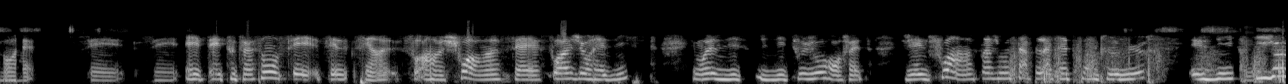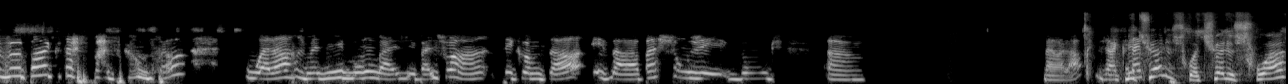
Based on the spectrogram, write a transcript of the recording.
Ouais. C'est, c'est... Et, de toute façon, c'est, c'est, c'est un, un, choix. Hein. C'est soit je résiste. Et moi, je dis, je dis toujours, en fait, j'ai le choix. Hein. Soit je me tape la tête contre le mur et je dis, je veux pas que ça se passe comme ça. Ou alors, je me dis, bon, bah, j'ai pas le choix. Hein. C'est comme ça et ça va pas changer. Donc, euh, ben voilà, Mais tu as le choix, tu as le choix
